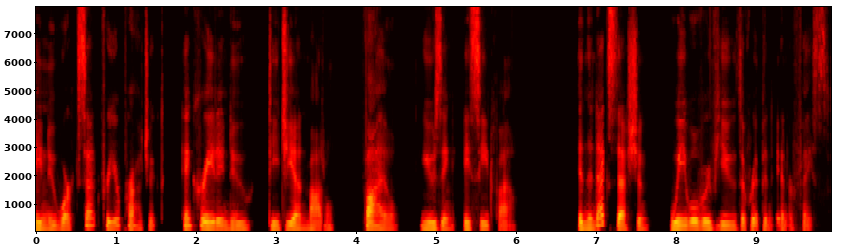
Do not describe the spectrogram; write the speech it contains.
a new workset for your project and create a new DGN model file using a seed file. In the next session, we will review the ribbon interface.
